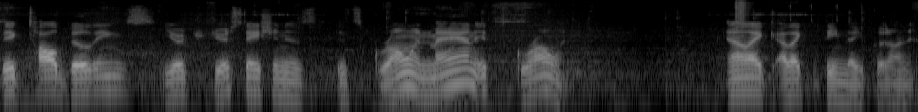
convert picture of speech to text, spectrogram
Big tall buildings. Your your station is it's growing, man. It's growing. And I like I like the theme that you put on it.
